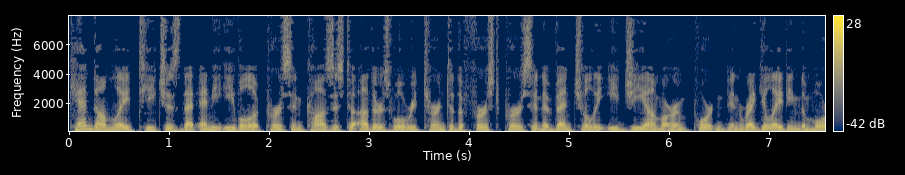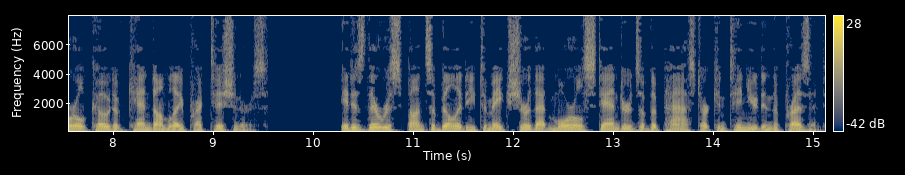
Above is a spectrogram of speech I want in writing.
Candomblé teaches that any evil a person causes to others will return to the first person eventually e.g. um are important in regulating the moral code of Candomblé practitioners. It is their responsibility to make sure that moral standards of the past are continued in the present.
